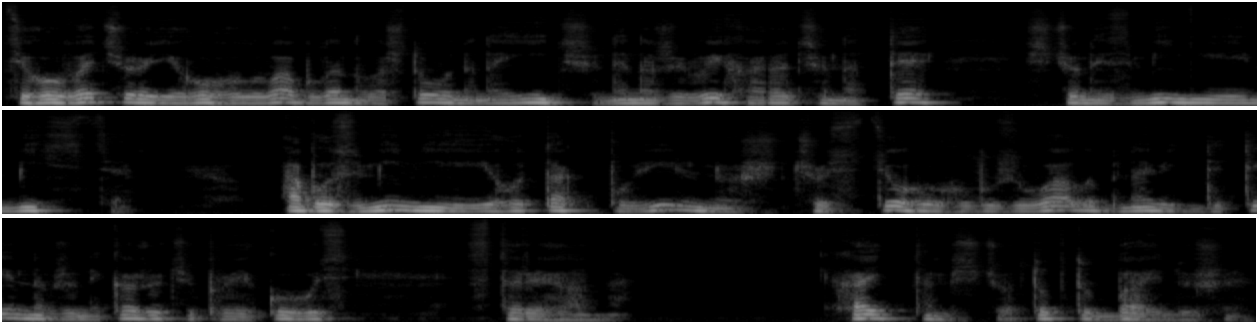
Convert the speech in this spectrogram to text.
цього вечора його голова була налаштована на інше, не на живих, а радше на те, що не змінює місця, або змінює його так повільно, що з цього глузувала б навіть дитина, вже не кажучи про якогось старигана. Хай там що, тобто байдуже.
